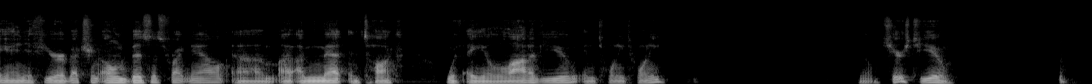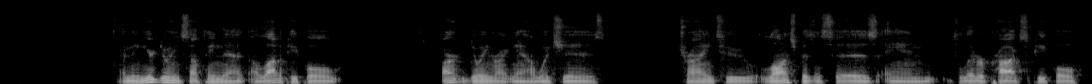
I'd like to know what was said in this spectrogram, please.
And if you're a veteran owned business right now, um, I, have met and talked with a lot of you in 2020. You know, cheers to you. I mean, you're doing something that a lot of people aren't doing right now, which is trying to launch businesses and deliver products to people,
